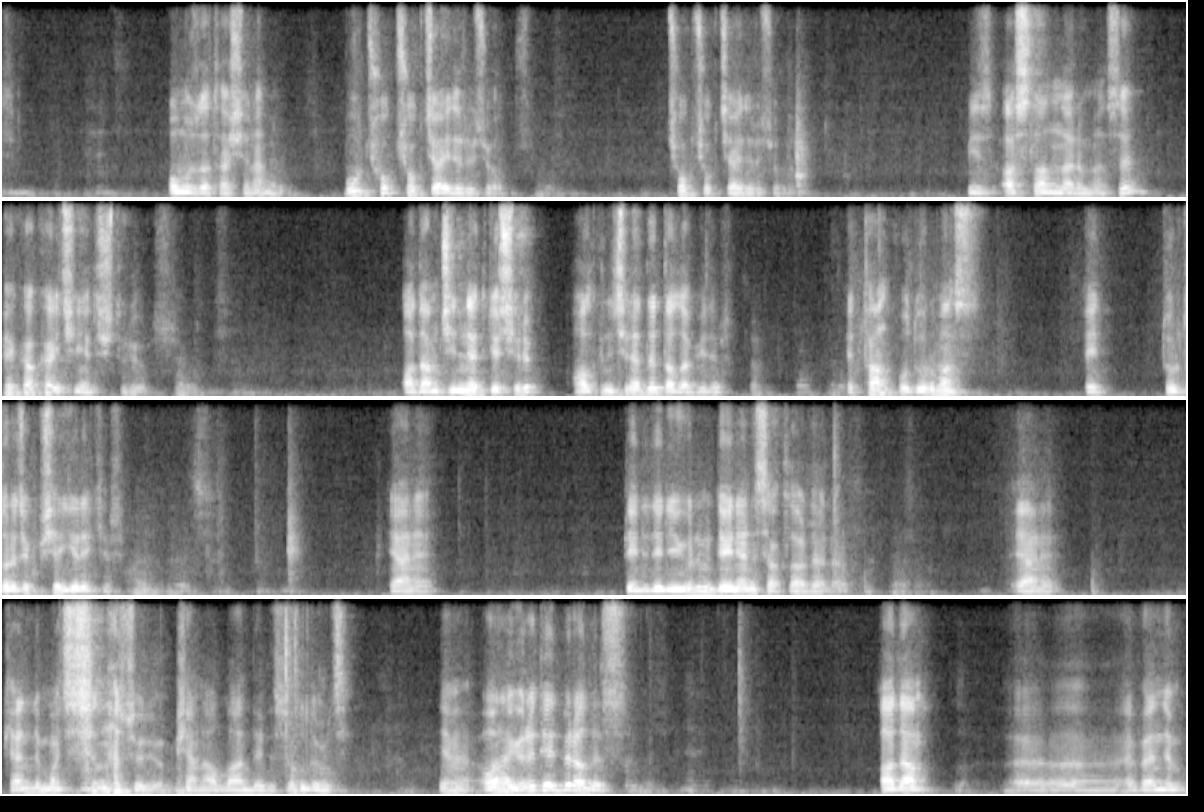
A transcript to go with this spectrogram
Omuzda taşınan. Bu çok çok caydırıcı olur. Çok çok caydırıcı olur. Biz aslanlarımızı PKK için yetiştiriyoruz. Adam cinnet geçirip halkın içine de dalabilir. E tank bu durmaz. E durduracak bir şey gerekir. Yani deli deliyi görür mü değneğini saklar derler. Yani kendim açısından söylüyorum. Yani Allah'ın delisi olduğum için. Değil mi? Ona göre tedbir alırız. Adam eee, efendim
